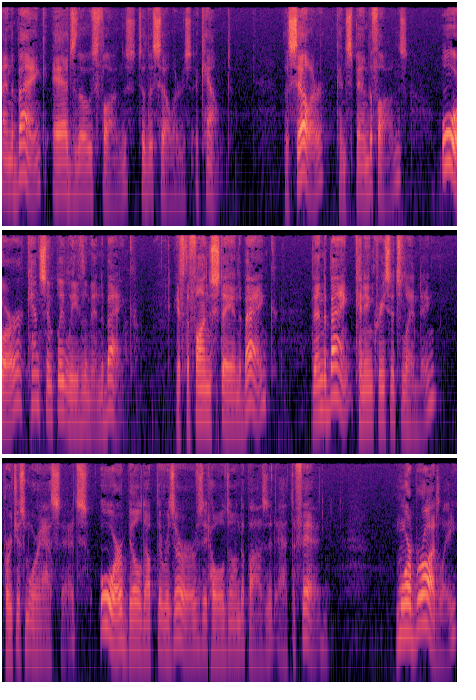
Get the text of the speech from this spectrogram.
and the bank adds those funds to the seller's account. The seller can spend the funds or can simply leave them in the bank. If the funds stay in the bank, then the bank can increase its lending, purchase more assets, or build up the reserves it holds on deposit at the Fed. More broadly,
